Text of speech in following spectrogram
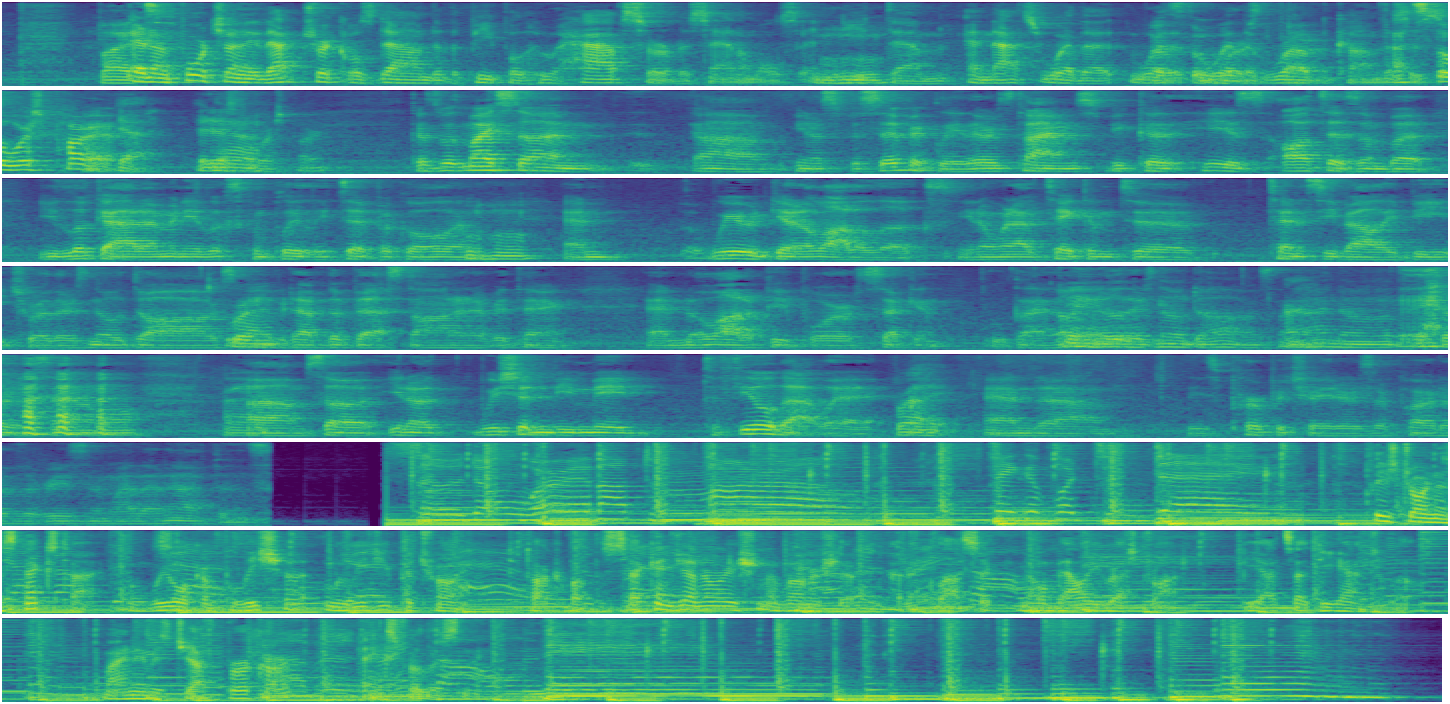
but And unfortunately, that trickles down to the people who have service animals and need them, and that's where the where, That's the where the rub part. comes. that's Is- the worst part. Yeah, it is Yeah. the worst part. Because with my son, um, you know, specifically, there's times because he has autism, but you look at him and he looks completely typical, and Mm-hmm. and we would get a lot of looks. You know, when I would take him to Tennessee Valley Beach where there's no dogs, Right. and we'd have the vest on and everything, and a lot of people are second, like, oh, Yeah, you know, there's no dogs. I know that's a service animal. Right. Um, so you know, we shouldn't be made to feel that way, Right. And um, these perpetrators are part of the reason why that happens. So don't worry about tomorrow. it for today. Please join us next time when we welcome Felicia and Luigi Petroni to talk about the second generation of ownership at a classic Mill Valley restaurant, Piazza D'Angelo. My name is Jeff Burkhart. Thanks for listening. Me.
